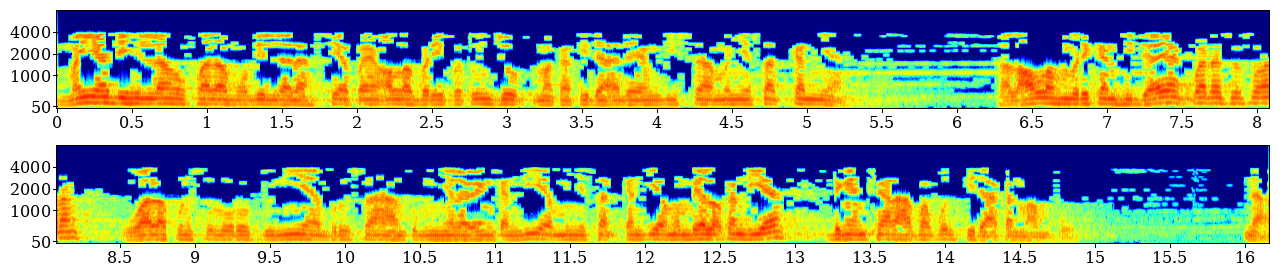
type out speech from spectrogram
Mayyadihillahu fala mudhillalah. Siapa yang Allah beri petunjuk maka tidak ada yang bisa menyesatkannya. Kalau Allah memberikan hidayah kepada seseorang, walaupun seluruh dunia berusaha untuk menyelewengkan dia, menyesatkan dia, membelokkan dia, dengan cara apa pun tidak akan mampu. Nah,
